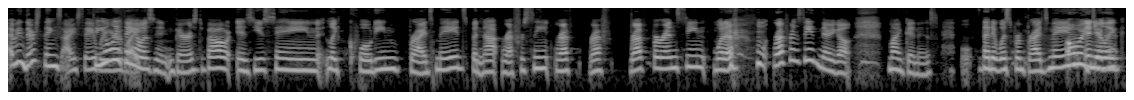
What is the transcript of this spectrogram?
I mean, there's things I say. the only thing I was embarrassed about is you saying like quoting bridesmaids, but not referencing ref ref referencing whatever referencing. There you go. My goodness, that it was from bridesmaid. Oh, I and you're like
